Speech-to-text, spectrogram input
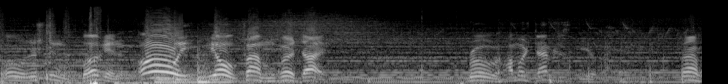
Oh, this thing's bugging. Oh, yo, fam, I'm gonna die. Bro, how much damage does it deal? Fam,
